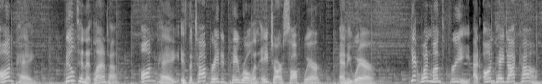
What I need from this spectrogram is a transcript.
OnPay. Built in Atlanta, OnPay is the top rated payroll and HR software anywhere. Get one month free at onpay.com.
